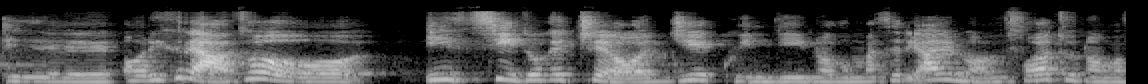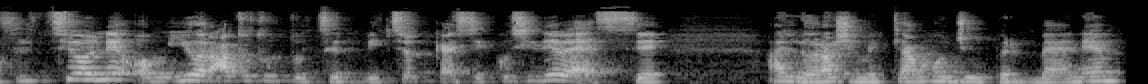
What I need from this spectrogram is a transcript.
e ho ricreato il sito che c'è oggi e quindi nuovo materiale, nuove foto, nuova frizione, ho migliorato tutto il servizio, ok, se così deve essere, allora ci mettiamo giù per bene.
